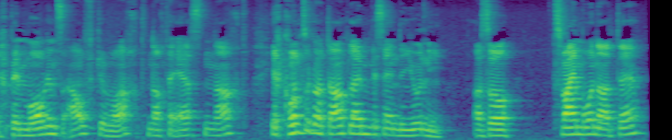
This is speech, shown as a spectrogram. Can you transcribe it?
Ich bin morgens aufgewacht nach der ersten Nacht. Ich konnte sogar da bleiben bis Ende Juni. Also zwei Monate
